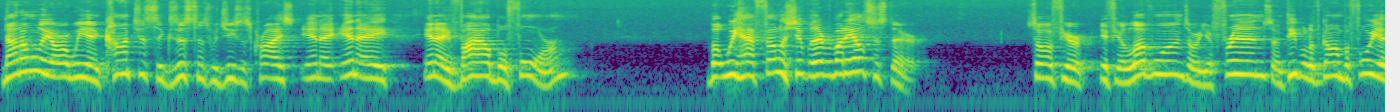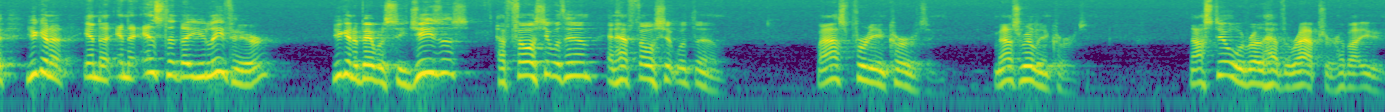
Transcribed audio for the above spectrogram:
Not only are we in conscious existence with Jesus Christ in a, in a, in a viable form, but we have fellowship with everybody else that's there. So if your if your loved ones or your friends and people have gone before you, you're gonna in the in the instant that you leave here, you're gonna be able to see Jesus, have fellowship with Him, and have fellowship with them. Man, that's pretty encouraging. I mean, that's really encouraging. Now, I still would rather have the rapture. How about you?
